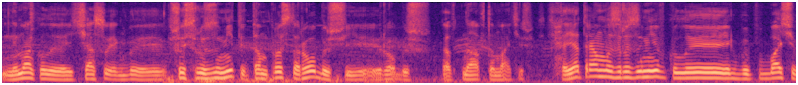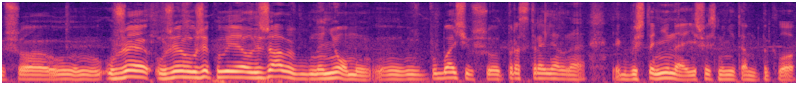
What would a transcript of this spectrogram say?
нема коли часу якби щось розуміти, там просто робиш і робиш на автоматі щось. Та я травму зрозумів, коли якби побачив, що уже, уже, уже коли я лежав на ньому, е, побачив, що простреляна якби штаніна і щось мені там пекло.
